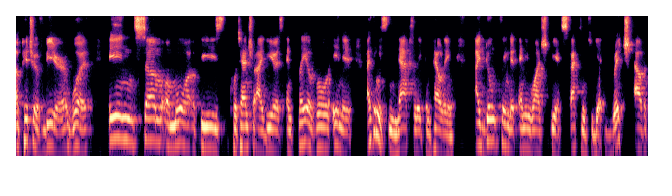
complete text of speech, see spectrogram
a pitcher of beer worth in some or more of these potential ideas and play a role in it i think it's naturally compelling I don't think that anyone should be expecting to get rich out of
